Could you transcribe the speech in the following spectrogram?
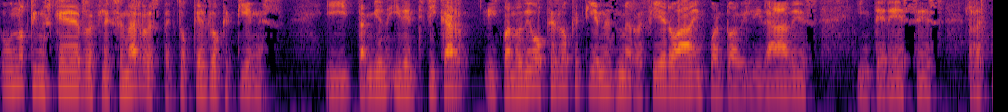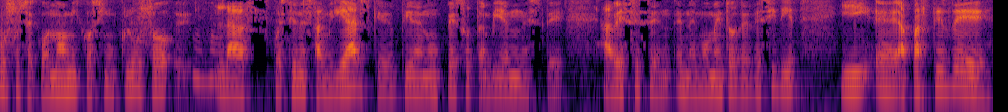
uno tienes que reflexionar respecto a qué es lo que tienes y también identificar, y cuando digo qué es lo que tienes me refiero a en cuanto a habilidades, intereses, recursos económicos, incluso eh, las cuestiones familiares que tienen un peso también este, a veces en, el momento de decidir y eh, a partir de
